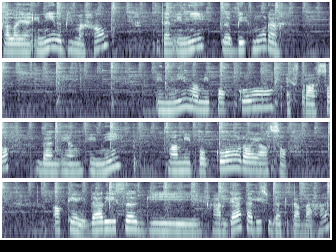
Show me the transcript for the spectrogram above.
Kalau yang ini lebih mahal dan ini lebih murah ini Mami Poco Extra Soft dan yang ini Mami Poco Royal Soft. Oke dari segi harga tadi sudah kita bahas.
